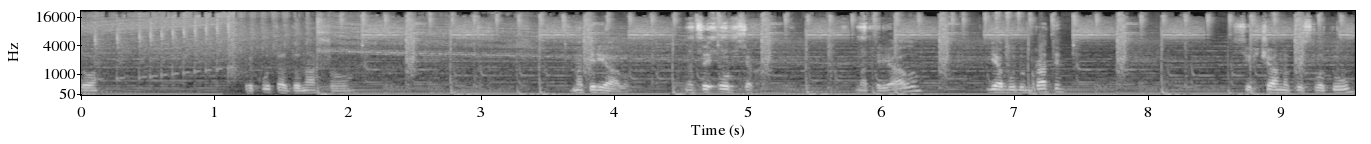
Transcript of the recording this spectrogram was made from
до прикута до нашого матеріалу. На цей обсяг матеріалу я буду брати сірчану кислоту.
